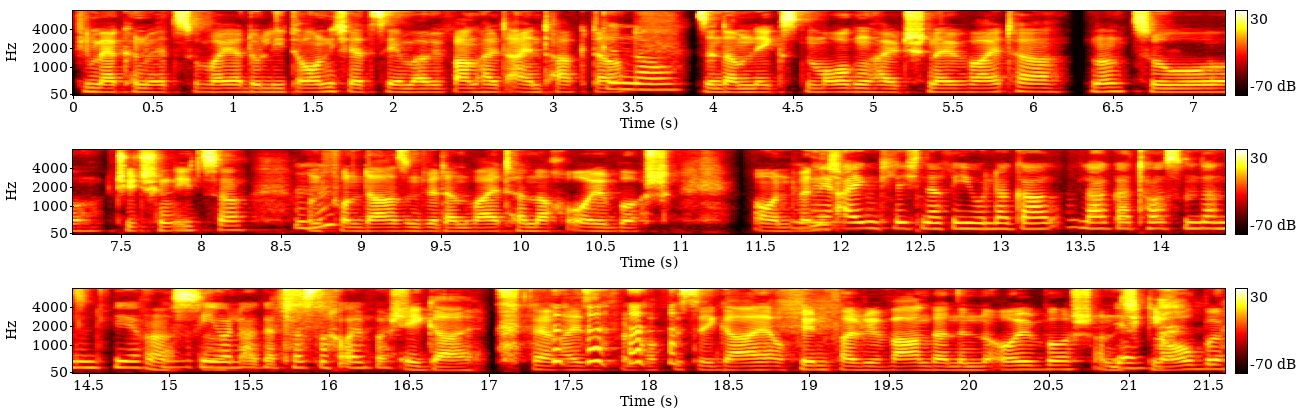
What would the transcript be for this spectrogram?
Viel mehr können wir jetzt zu Valladolid auch nicht erzählen, weil wir waren halt einen Tag da. Genau. Sind am nächsten Morgen halt schnell weiter ne, zu Chichen Itza und Mhm. von da sind wir dann weiter nach Olbosch. Und wenn nee, ich eigentlich nach Rio Laga Lagatos und dann sind wir von so. Rio Lagatos nach Olbosch. Egal. Der Reiseverlauf ist egal. Auf jeden Fall, wir waren dann in Olbosch und Ja. ich glaube,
